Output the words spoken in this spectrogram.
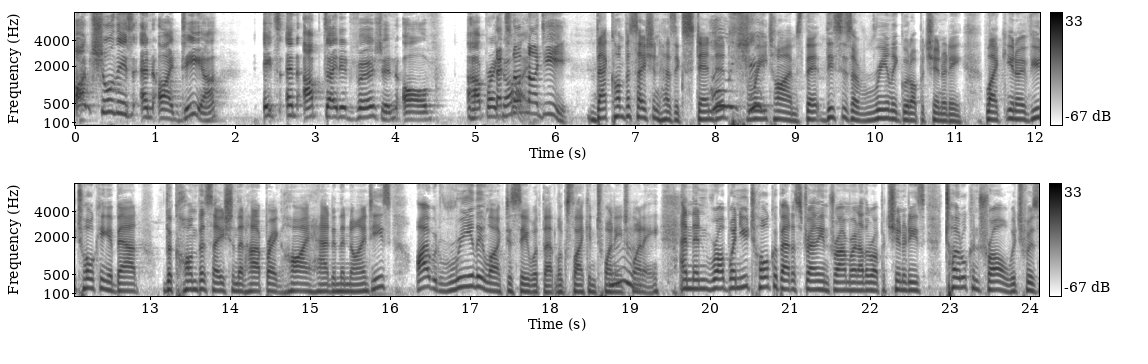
I'm sure there's an idea. It's an updated version of Heartbreak That's High. not an idea. That conversation has extended Holy three shit. times. That this is a really good opportunity. Like you know, if you're talking about the conversation that Heartbreak High had in the '90s, I would really like to see what that looks like in hmm. 2020. And then, Rob, when you talk about Australian drama and other opportunities, Total Control, which was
